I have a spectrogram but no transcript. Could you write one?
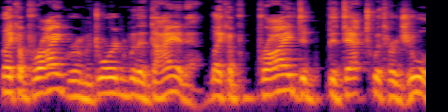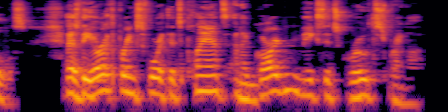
like a bridegroom adorned with a diadem, like a bride bedecked with her jewels. As the earth brings forth its plants and a garden makes its growth spring up,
